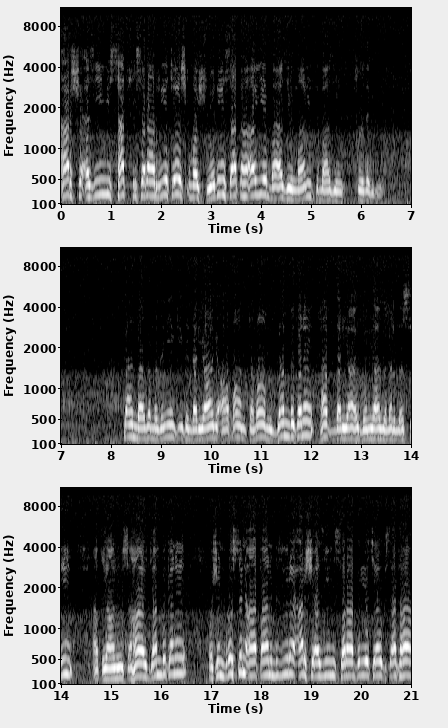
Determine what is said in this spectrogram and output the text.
عرش عظیمی سطح سرا ریچش کما شودیں سطح آئیے بعضی مانی تو بعضی شودک دیا کہ اندازہ مزنی ہے کہ ایک دریائے آپان تمام جنب کنے ہب دریائے دنیا زبردستی اقیانو سہائے جنب کنے وشن درستن آپان بزور عرش عظیم سرابری چاہے کسا تھا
